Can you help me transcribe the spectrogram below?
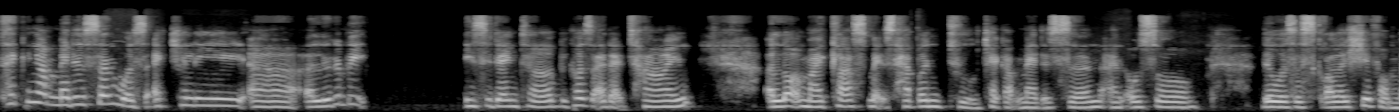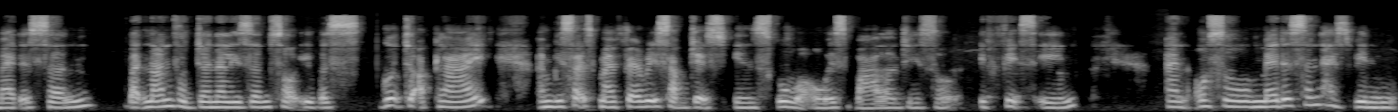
taking up medicine was actually uh, a little bit incidental because at that time, a lot of my classmates happened to take up medicine, and also there was a scholarship for medicine, but none for journalism. So it was good to apply. And besides, my favorite subjects in school were always biology, so it fits in. And also, medicine has been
